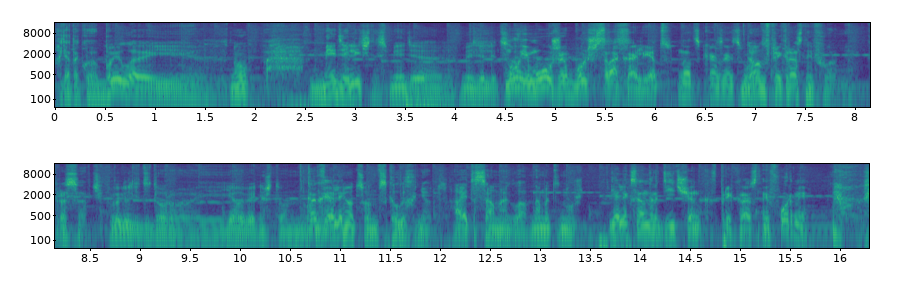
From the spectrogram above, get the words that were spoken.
Хотя такое было, и, ну, медиа-личность, медиа, медиа-лицо. Ну, ему уже больше 40 лет, надо сказать. Да Вот. он в прекрасной форме. Красавчик. Выглядит здорово. И я уверен, что он, Как он вернется, он всколыхнет. А это самое главное. Нам это нужно. И Александр Дьяченко в прекрасной форме.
